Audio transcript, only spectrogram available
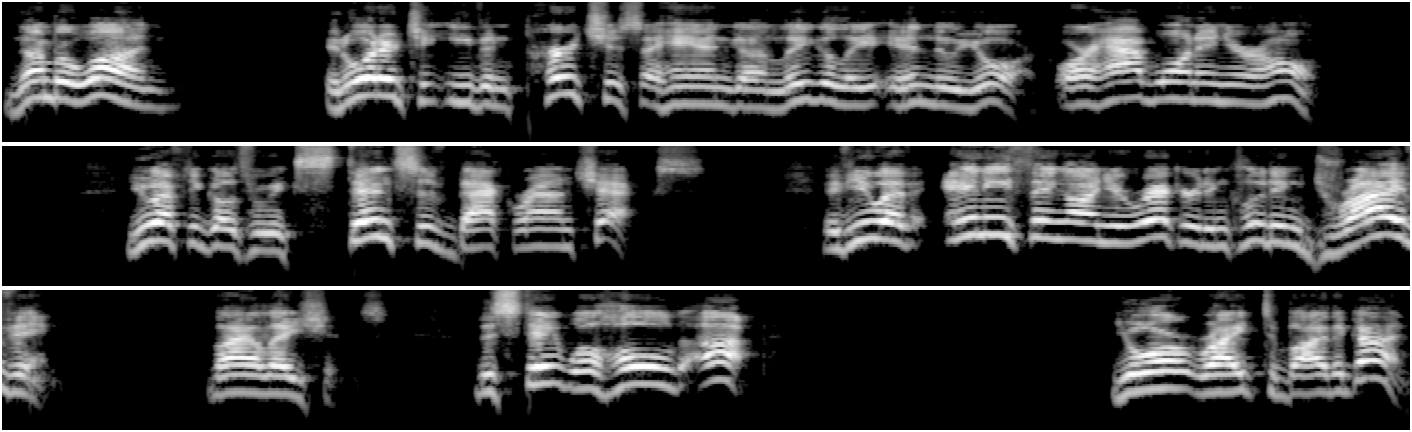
Number one, in order to even purchase a handgun legally in New York or have one in your home, you have to go through extensive background checks. If you have anything on your record, including driving violations, the state will hold up your right to buy the gun.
